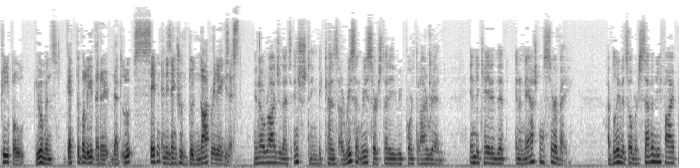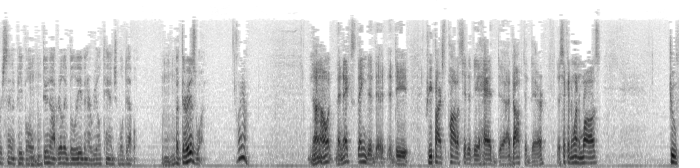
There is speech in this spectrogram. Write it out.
people, humans, get to believe that, uh, that Satan and his angels do not really exist. You know, Roger, that's interesting because a recent research study report that I read indicated that in a national survey, I believe it's over 75% of people do not really believe in a real tangible devil. But there is one. Oh, yeah. Now, the next thing, the, the, the three parts policy that they had uh, adopted there, the second one was to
